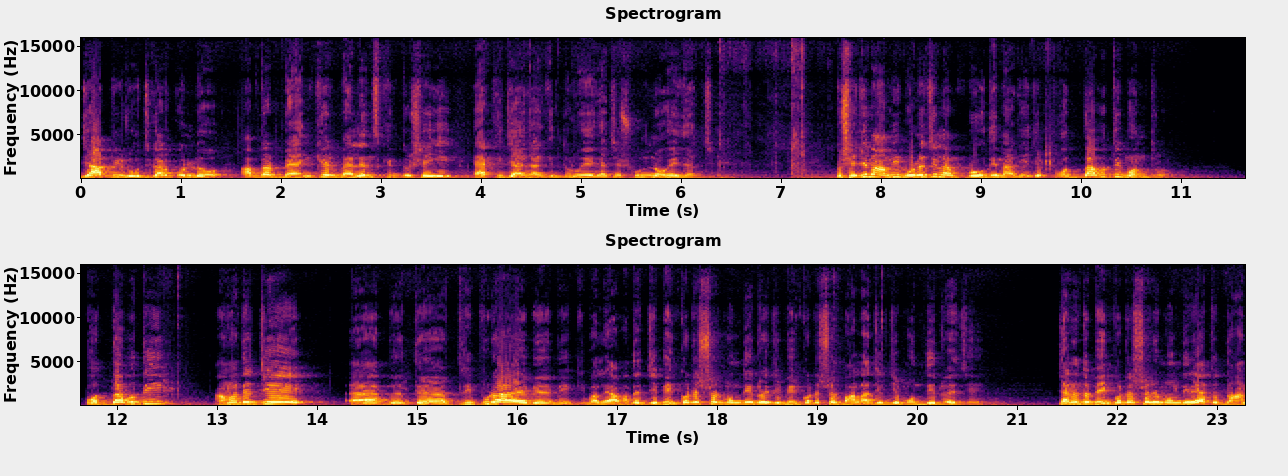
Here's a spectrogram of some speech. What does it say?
যে আপনি রোজগার করলেও আপনার ব্যাংকের ব্যালেন্স কিন্তু সেই একই জায়গায় কিন্তু রয়ে গেছে, শূন্য হয়ে যাচ্ছে। তো সেই জন্য আমি বলেছিলাম বহুদিন আগে যে পদ্মাবতী মন্ত্র, পদ্মাবতী আমাদের যে ত্রিপুরা কি বলে, আমাদের যে ভেঙ্কটেশ্বর মন্দির রয়েছে, ভেঙ্কটেশ্বর বালাজির যে মন্দির রয়েছে, জানেন তো ভেঙ্কটেশ্বরের মন্দিরে এত দান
